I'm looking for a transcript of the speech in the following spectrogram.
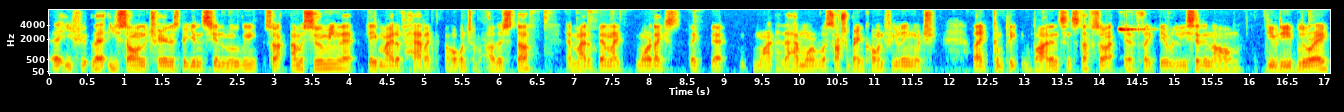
that you that you saw in the trailers but you didn't see in the movie. So I'm assuming that they might have had like a whole bunch of other stuff that might have been like more like like that more that had more of a Sacha Baron Cohen feeling, which like complete violence and stuff. So if like they release it in um DVD Blu-ray,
